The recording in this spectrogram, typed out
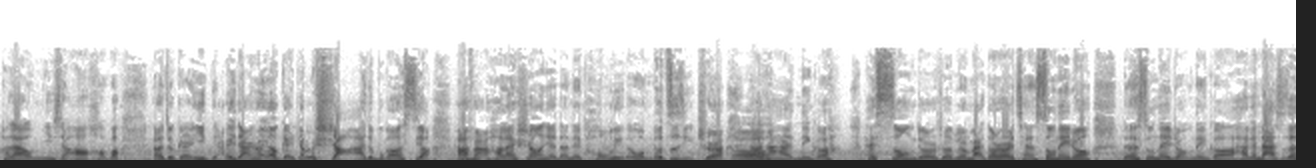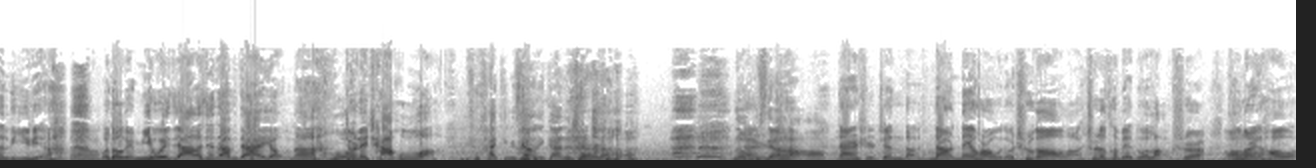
后来我们一想啊，好吧，然后就给人一点一点，说又给这么少啊，就不高兴。然后反正后来剩下的那桶里的我们都自己吃，然后他还那个还送，就是说比如买多少钱送那种呃送那种那个哈根达斯的礼品，我都给眯回家了。现在我们家还有呢，就是那茶壶，还挺像你干的事儿的。那不嫌好，但是是真的。那那会儿我就吃够了，吃的特别多，老吃。从那以后，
